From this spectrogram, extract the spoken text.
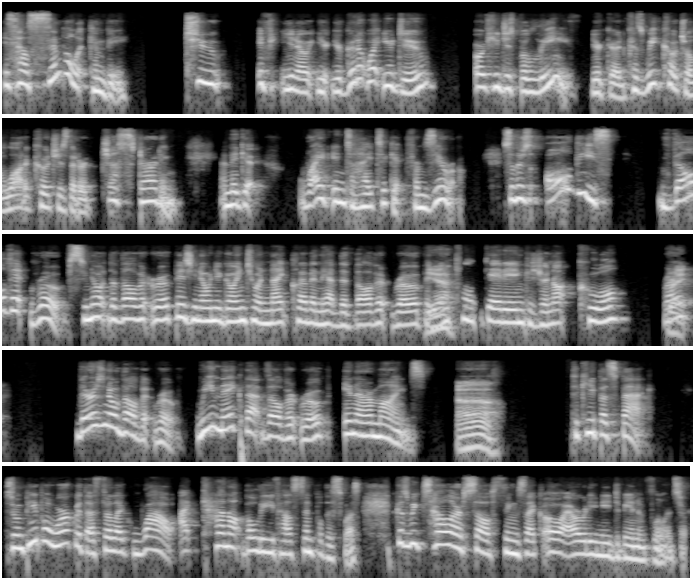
is how simple it can be to, if you know, you're good at what you do, or if you just believe you're good, because we coach a lot of coaches that are just starting and they get right into high ticket from zero. So there's all these velvet ropes. You know what the velvet rope is? You know, when you go into a nightclub and they have the velvet rope and yeah. you can't get in because you're not cool, right? right? There is no velvet rope. We make that velvet rope in our minds. Ah to keep us back. So when people work with us, they're like, wow, I cannot believe how simple this was because we tell ourselves things like, oh, I already need to be an influencer.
